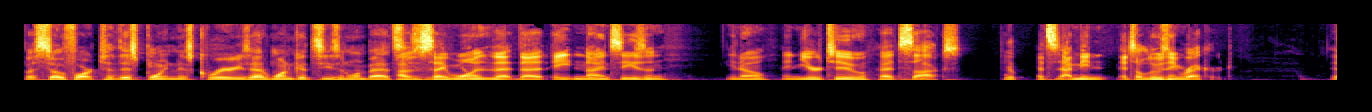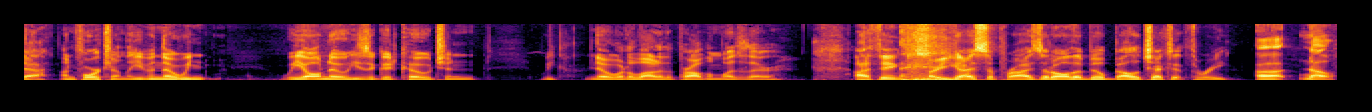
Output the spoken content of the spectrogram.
But so far to this point in his career, he's had one good season, one bad I season. was to say one that that eight and nine season, you know, in year two, that sucks. Yep. It's I mean, it's a losing record, yeah. unfortunately, even though we we all know he's a good coach and we know what a lot of the problem was there. I think. Are you guys surprised at all that Bill Belichick's at three? uh no.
